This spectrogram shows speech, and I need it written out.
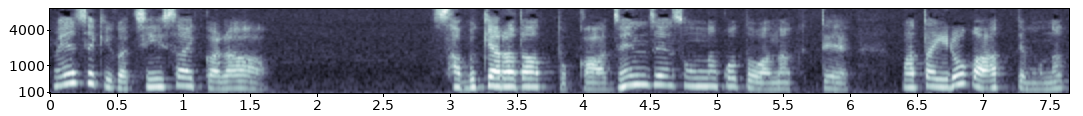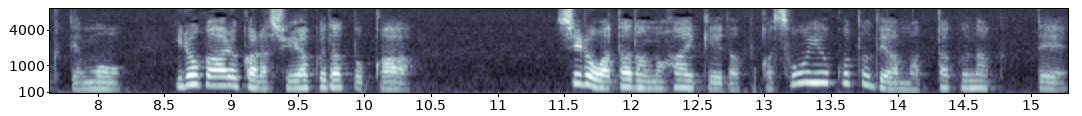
面積が小さいからサブキャラだとか全然そんなことはなくてまた色があってもなくても色があるから主役だとか白はただの背景だとかそういうことでは全くなくて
